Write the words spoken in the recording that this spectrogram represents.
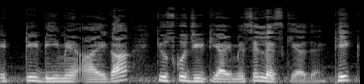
80 डी में आएगा कि उसको जीटीआई में से लेस किया जाए, ठीक?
